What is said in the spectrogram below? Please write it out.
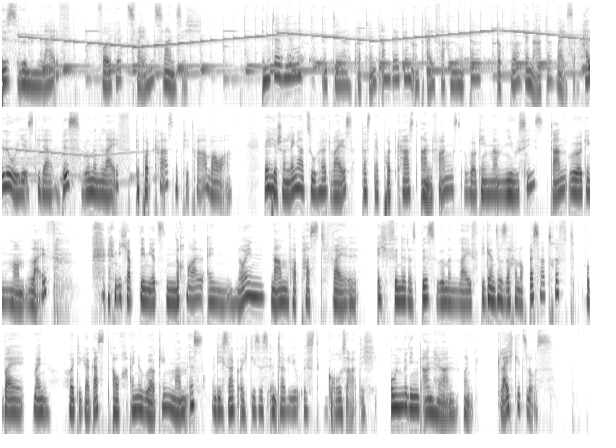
Biz Women Live, Folge 22. Interview mit der Patentanwältin und dreifachen Mutter Dr. Renate Weiße. Hallo, hier ist wieder Biz Women Live, der Podcast mit Petra Bauer. Wer hier schon länger zuhört, weiß, dass der Podcast anfangs Working Mom News hieß, dann Working Mom Live. Ich habe dem jetzt nochmal einen neuen Namen verpasst, weil ich finde, dass Biz Women Life die ganze Sache noch besser trifft, wobei mein heutiger Gast auch eine Working Mom ist. Und ich sag euch, dieses Interview ist großartig. Unbedingt anhören. Und gleich geht's los.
